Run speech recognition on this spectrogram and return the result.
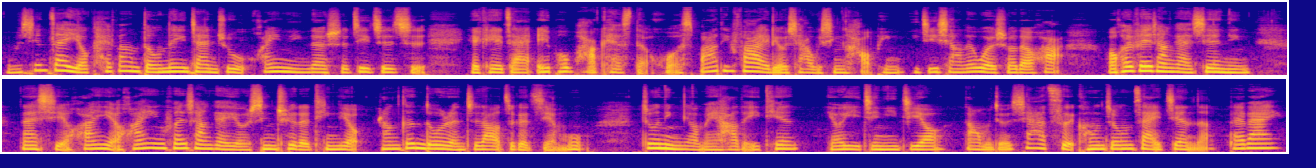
我们现在有开放抖内赞助，欢迎您的实际支持，也可以在 Apple Podcast 或 Spotify 留下五星好评，以及想对我说的话，我会非常感谢您。那喜欢也欢迎分享给有兴趣的听友，让更多人知道这个节目。祝您有美好的一天，有以及尼基哦。那我们就下次空中再见了，拜拜。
